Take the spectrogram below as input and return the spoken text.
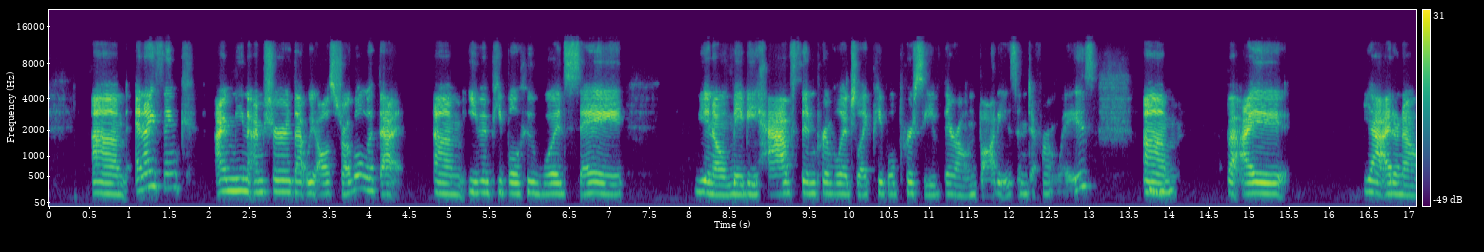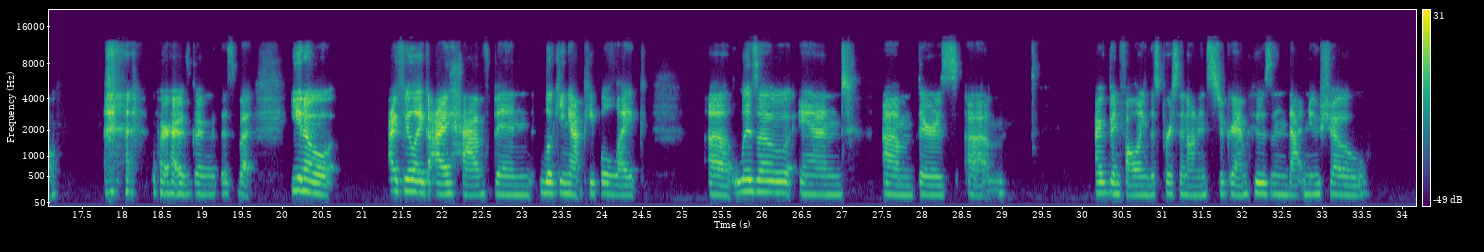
Um, and I think, I mean, I'm sure that we all struggle with that. Um, even people who would say, you know, maybe have thin privilege, like people perceive their own bodies in different ways. Um, mm-hmm. But I, yeah, I don't know where I was going with this, but, you know, I feel like I have been looking at people like uh, Lizzo, and um, there's um, I've been following this person on Instagram who's in that new show,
